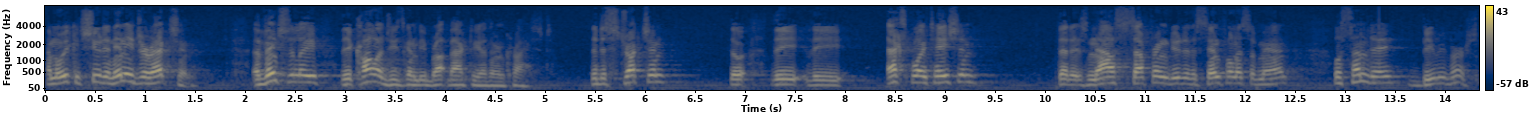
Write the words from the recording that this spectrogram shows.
I mean, we could shoot in any direction Eventually, the ecology is going to be brought back together in Christ. The destruction, the, the, the exploitation that is now suffering due to the sinfulness of man will someday be reversed.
